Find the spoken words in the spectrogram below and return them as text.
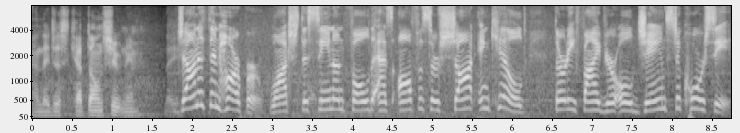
and they just kept on shooting him. Jonathan Harper watched the scene unfold as officers shot and killed 35 year old James Decoursey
